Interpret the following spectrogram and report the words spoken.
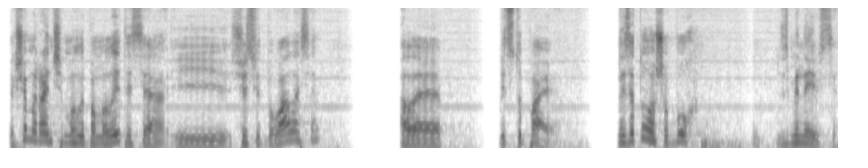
Якщо ми раніше могли помолитися і щось відбувалося, але відступає. Не за того, що Бог змінився.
